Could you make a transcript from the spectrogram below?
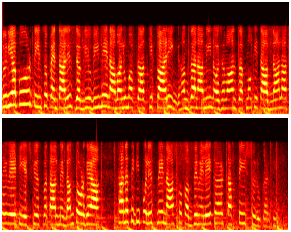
دنیا پور تین سو پینتالیس ڈبلیو بی میں نامعلوم افراد کی فائرنگ۔ حمزہ نامی نوجوان زخموں کی تاب نہ لاتے ہوئے ٹی ایچ کیو اسپتال میں دم توڑ گیا۔ تھانہ سٹی پولیس نے ناش کو قبضے میں لے کر تفتیش شروع کر دی۔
